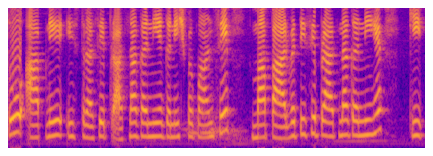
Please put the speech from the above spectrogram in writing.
तो आपने इस तरह से प्रार्थना करनी है गणेश भगवान से, माँ पार्वती से प्रार्थना करनी है कि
